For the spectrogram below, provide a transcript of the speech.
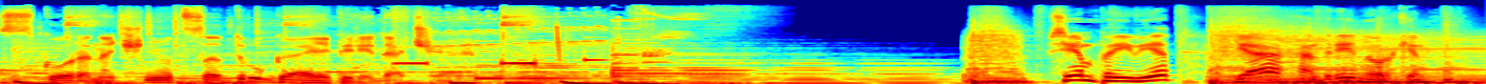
Скоро начнется другая передача. Всем привет, я Андрей Норкин.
